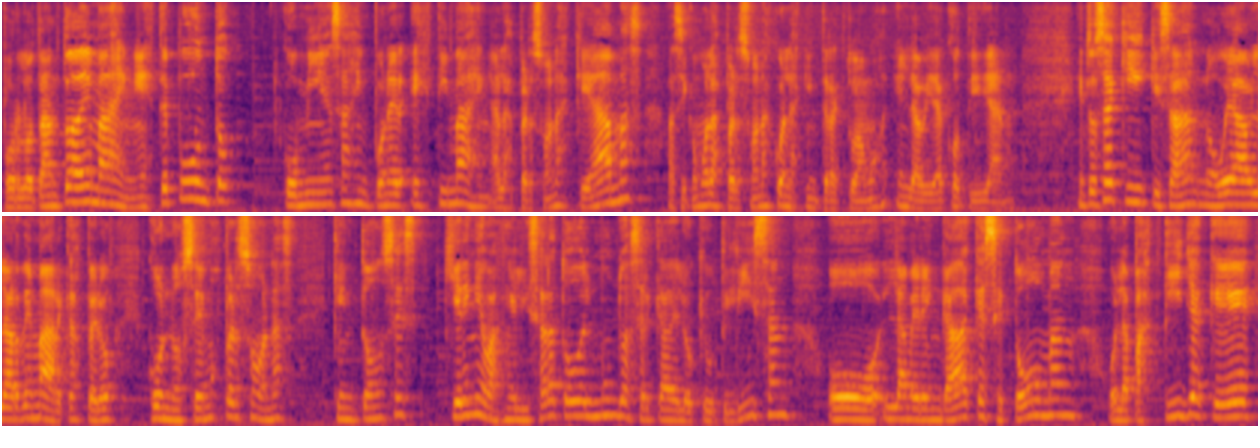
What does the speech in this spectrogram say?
Por lo tanto, además, en este punto comienzas a imponer esta imagen a las personas que amas, así como a las personas con las que interactuamos en la vida cotidiana. Entonces aquí quizás no voy a hablar de marcas, pero conocemos personas que entonces quieren evangelizar a todo el mundo acerca de lo que utilizan o la merengada que se toman o la pastilla que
